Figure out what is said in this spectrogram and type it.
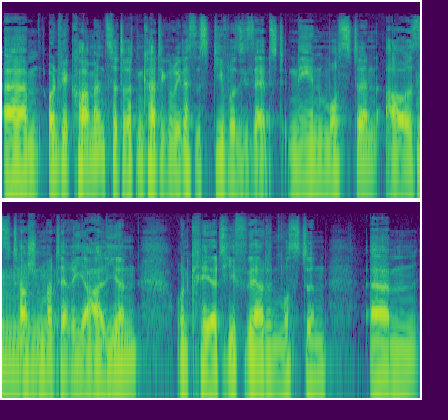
Ähm, und wir kommen zur dritten Kategorie, das ist die, wo sie selbst nähen mussten, aus Hm. Taschenmaterialien und kreativ werden mussten. Ähm,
